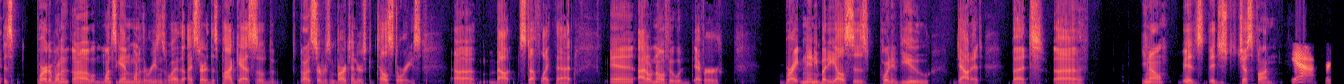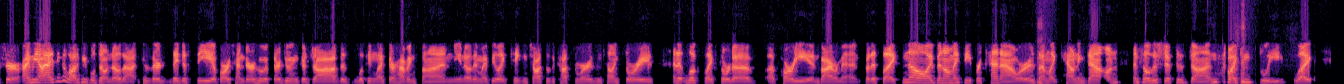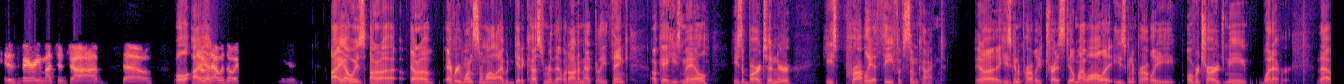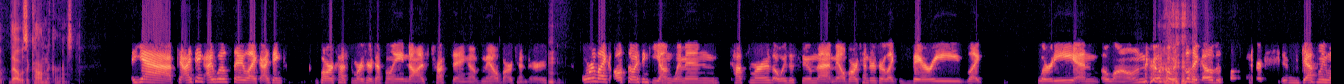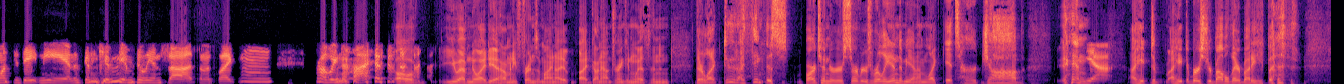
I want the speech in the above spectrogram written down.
it's part of one of, uh, once again, one of the reasons why I started this podcast, so the uh, servers and bartenders could tell stories uh, about stuff like that. And I don't know if it would ever brighten anybody else's point of view. Doubt it, but uh, you know, it's it's just fun. Yeah, for sure. I mean, I think a lot of people don't know that because they're they just see a bartender who, if they're doing a good job, is looking like they're having fun. You know, they might be like taking shots of the customers and telling stories, and it looks like sort of a party environment. But it's like, no, I've been on my feet for ten hours. I'm like counting down until the shift is done so I can sleep. Like it is very much a job. So Well, I that, had, that was always weird. I always, uh, uh, every once in a while, I would get a customer that would automatically think, okay, he's male, he's a bartender, he's probably a thief of some kind. Uh, he's going to probably try to steal my wallet. He's going to probably overcharge me, whatever. That that was a common occurrence. Yeah, I think I will say like I think bar customers are definitely not as trusting of male bartenders. Mm. Or like also I think young women customers always assume that male bartenders are like very like flirty and alone. They're always like, oh, this bartender definitely wants to date me and is going to give me a million shots, and it's like, mm, Probably not. oh, you have no idea how many friends of mine I I'd gone out drinking with, and they're like, "Dude, I think this bartender or server is really into me," and I'm like, "It's her job." And yeah. I hate to I hate to burst your bubble there, buddy, but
